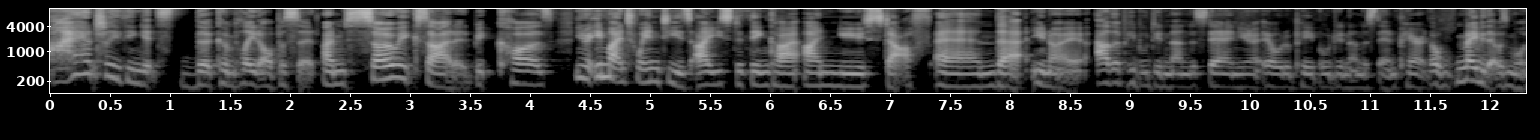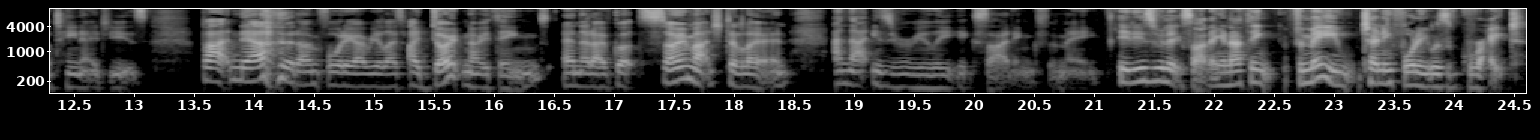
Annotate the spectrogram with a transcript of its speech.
I actually think it's the complete opposite. I'm so excited because, you know, in my 20s, I used to think I, I knew stuff and that, you know, other people didn't understand, you know, elder people didn't understand parents, or maybe that was more teenage years. But now that I'm 40, I realize I don't know things and that I've got so much to learn. And that is really exciting for me. It is really exciting. And I think for me, turning 40 was great.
